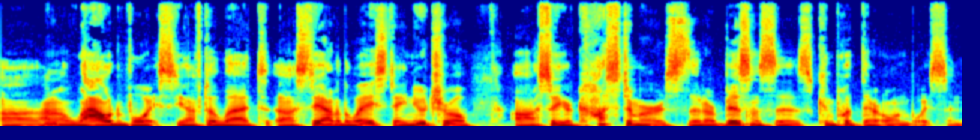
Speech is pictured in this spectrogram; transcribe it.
uh, I don't know, loud voice. You have to let uh, stay out of the way, stay neutral, uh, so your customers that are businesses can put their own voice in.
